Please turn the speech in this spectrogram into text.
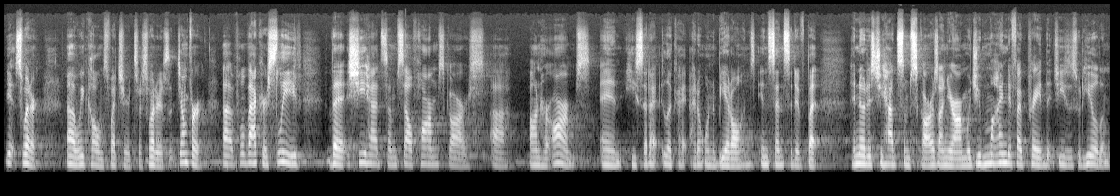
Yeah, sweater. Uh, we call them sweatshirts or sweaters, jumper. Uh, pull back her sleeve that she had some self harm scars uh, on her arms. And he said, I, Look, I, I don't want to be at all insensitive, but I noticed you had some scars on your arm. Would you mind if I prayed that Jesus would heal them?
